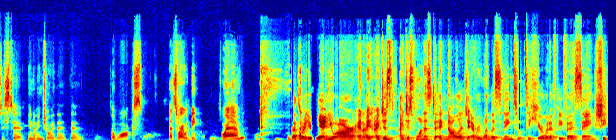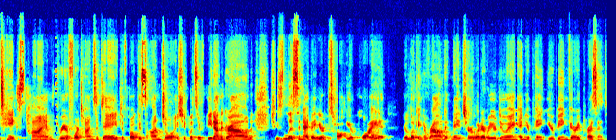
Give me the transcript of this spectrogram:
just to you know enjoy the the, the walks. That's where I would be, where I am. That's where you yeah you are, and I I just I just want us to acknowledge everyone listening to to hear what Afifa is saying. She takes time three or four times a day to focus on joy. She puts her feet on the ground. She's listening. I bet you're ta- you're quiet you're looking around at nature whatever you're doing and you're paying you're being very present.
